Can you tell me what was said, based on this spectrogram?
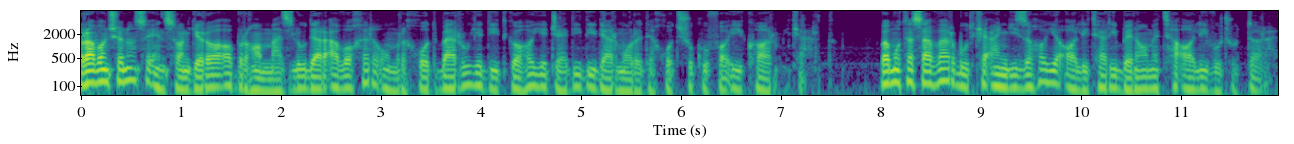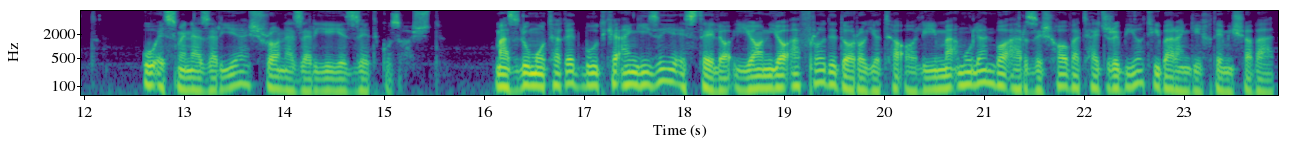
روانشناس انسانگرا آبراهام مزلو در اواخر عمر خود بر روی دیدگاه های جدیدی در مورد خودشکوفایی کار می کرد و متصور بود که انگیزه های عالیتری به نام تعالی وجود دارد. او اسم نظریهش را نظریه زد گذاشت. مظلوم معتقد بود که انگیزه استعلاییان یا افراد دارای تعالی معمولاً با ارزشها و تجربیاتی برانگیخته می شود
